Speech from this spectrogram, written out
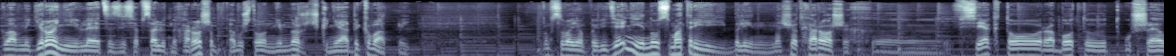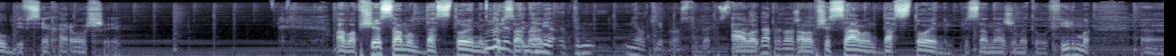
главный герой не является здесь абсолютно хорошим, потому что он немножечко неадекватный в своем поведении. Ну, смотри, блин, насчет хороших. э, все, кто работают у Шелби, все хорошие. А вообще самым достойным Ну, это, персонажем... ме- это м- мелкие просто, да, А, персонажи. во- да, а вообще самым достойным персонажем этого фильма э,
